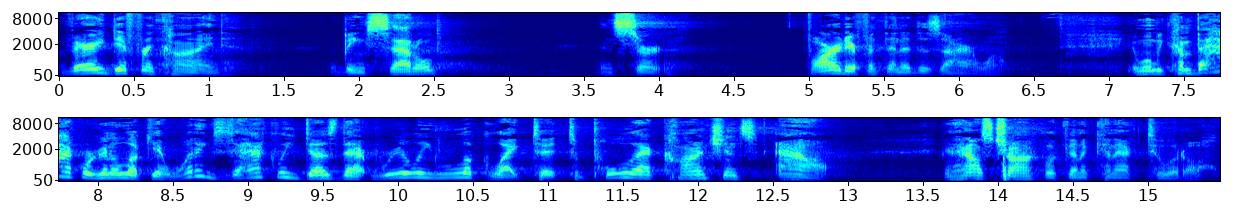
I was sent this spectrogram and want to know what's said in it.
A very different kind of being settled and certain. Far different than a desire will. And when we come back, we're going to look, yeah, what exactly does that really look like to, to pull that conscience out? And how's chocolate going to connect to it all?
